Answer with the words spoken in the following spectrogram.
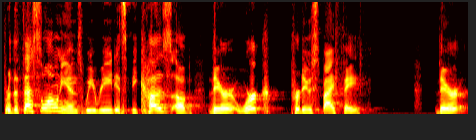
For the Thessalonians, we read it's because of their work produced by faith, their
